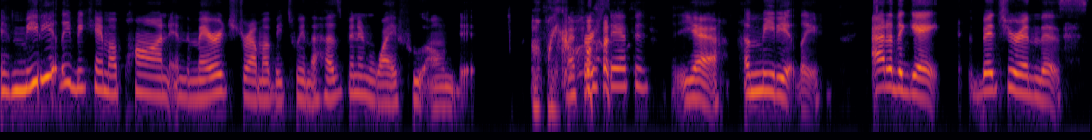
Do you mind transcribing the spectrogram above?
immediately became a pawn in the marriage drama between the husband and wife who owned it. Oh my god. My first day at the yeah, immediately. Out of the gate. Bitch, you're in this.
